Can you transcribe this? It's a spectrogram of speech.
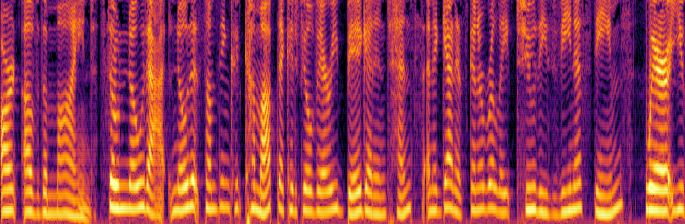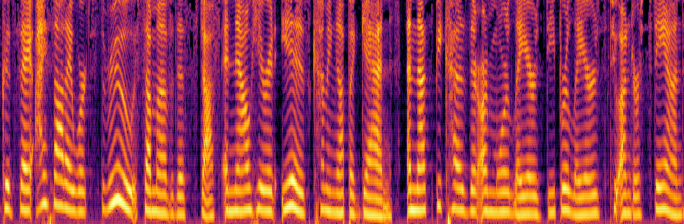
aren't of the mind. So know that. Know that something could come up that could feel very big and intense. And again, it's going to relate to these Venus themes where you could say, I thought I worked through some of this stuff and now here it is coming up again. And that's because there are more layers, deeper layers to understand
